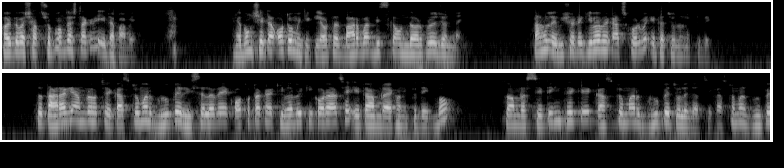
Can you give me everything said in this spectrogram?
হয়তো বা সাতশো পঞ্চাশ টাকায় এটা পাবে। এবং সেটা অটোমেটিকলি অর্থাৎ বারবার ডিসকাউন্ট দেওয়ার প্রয়োজন নাই। তাহলে বিষয়টা কীভাবে কাজ করবে এটা চলুন একটু দেখি। তো তার আগে আমরা হচ্ছে কাস্টমার গ্রুপে রিসেলারে কত টাকা, কীভাবে কি করা আছে, এটা আমরা এখন একটু দেখব। সো আমরা সেটিং থেকে কাস্টমার গ্রুপে চলে যাচ্ছি। কাস্টমার গ্রুপে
